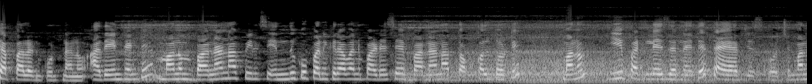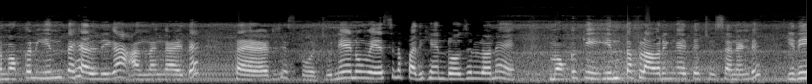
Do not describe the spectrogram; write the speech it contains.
చెప్పాలనుకుంటున్నాను. అదేంటంటే మనం బనానా పీల్స్ ఎందుకు పనికిరావని పడేసే బనానా తొక్కలతోటి మనం ఈ ఫర్టిలైజర్ని అయితే తయారు చేసుకోవచ్చు. మన మొక్కను ఇంత హెల్దీగా అందంగా అయితే తయారు చేసుకోవచ్చు. నేను వేసిన పదిహేను రోజుల్లోనే మొక్కకి ఇంత ఫ్లవరింగ్ అయితే చూశానండి. ఇది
